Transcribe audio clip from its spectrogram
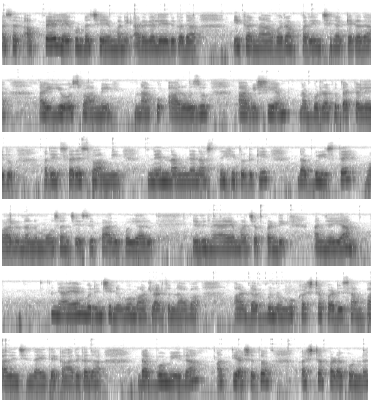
అసలు అప్పే లేకుండా చేయమని అడగలేదు కదా? ఇక నా వరం భరించినట్టే కదా? అయ్యో స్వామి నాకు ఆ రోజు ఆ విషయం నా బుర్రకు తట్టలేదు. అది సరే స్వామి నేను నమ్మిన నా స్నేహితుడికి డబ్బు ఇస్తే వాళ్ళు నన్ను మోసం చేసి పారిపోయారు. ఇది న్యాయమా చెప్పండి? అంజయ్య న్యాయం గురించి నువ్వు మాట్లాడుతున్నావా? ఆ డబ్బు నువ్వు కష్టపడి సంపాదించింది అయితే కాదు కదా. డబ్బు మీద అత్యాశతో కష్టపడకుండా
